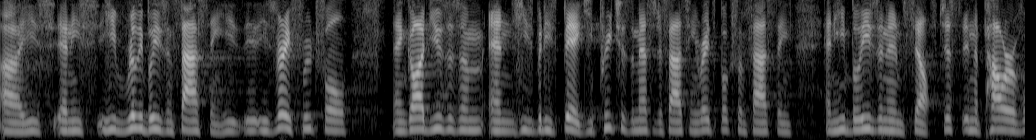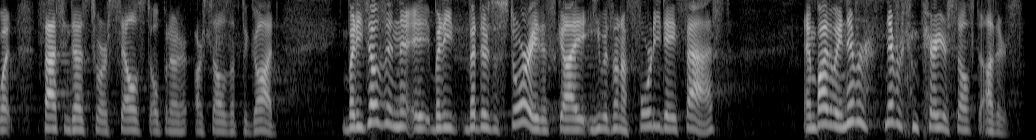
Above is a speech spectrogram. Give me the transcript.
Uh, he's, and he's, he really believes in fasting. He, he's very fruitful, and God uses him, and he's, but he's big. He preaches the message of fasting. He writes books on fasting, and he believes in it himself, just in the power of what fasting does to ourselves to open our, ourselves up to God. But he tells it, the, but, he, but there's a story, this guy, he was on a 40-day fast. And by the way, never, never compare yourself to others,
